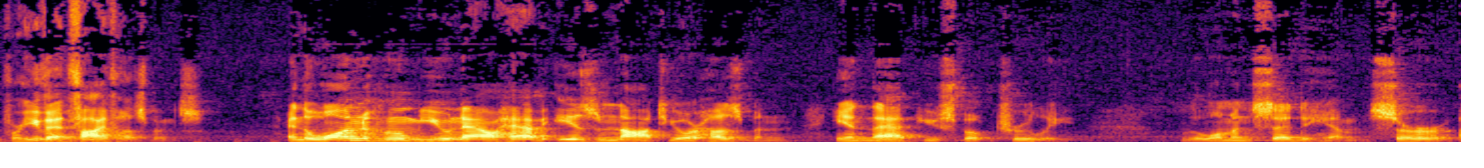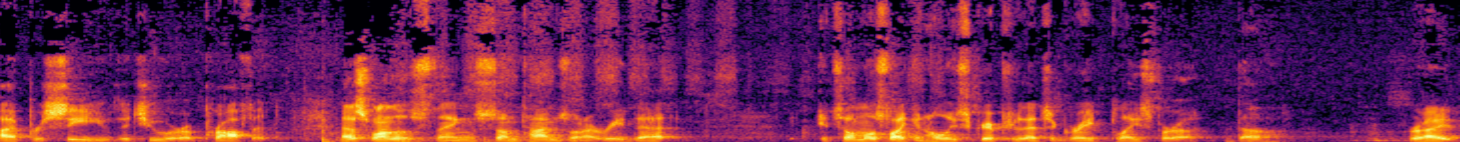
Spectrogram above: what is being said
for you've had five husbands. And the one whom you now have is not your husband. In that you spoke truly. The woman said to him, Sir, I perceive that you are a prophet. That's one of those things, sometimes when I read that, it's almost like in Holy Scripture, that's a great place for a duh, right?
